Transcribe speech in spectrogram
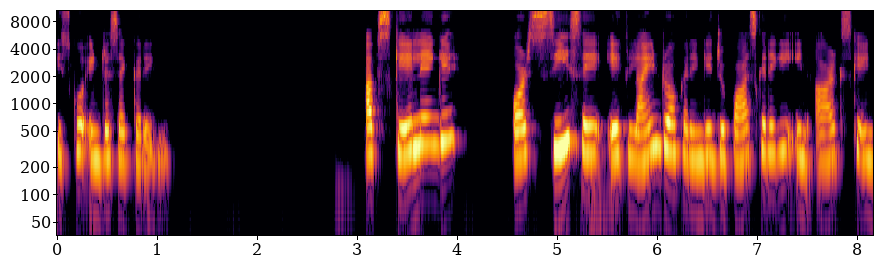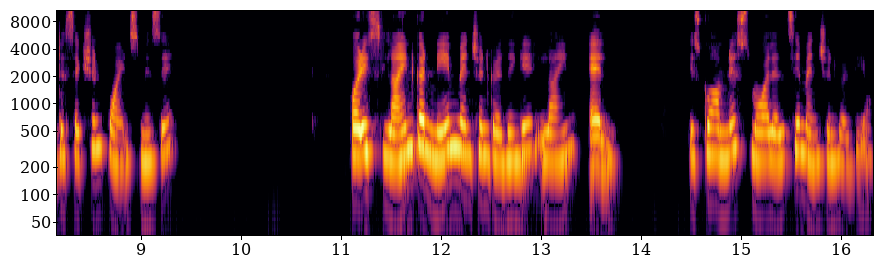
इसको इंटरसेक्ट करेगी। अब स्केल लेंगे और सी से एक लाइन ड्रॉ करेंगे जो पास करेगी इन आर्क्स के इंटरसेक्शन पॉइंट्स में से। और इस लाइन का नेम मेंशन कर देंगे लाइन एल इसको हमने स्मॉल एल से मेंशन कर दिया।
